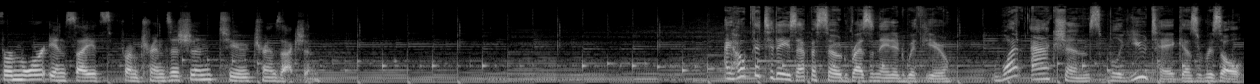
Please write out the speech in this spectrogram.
for more insights from transition to transaction. I hope that today's episode resonated with you. What actions will you take as a result?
